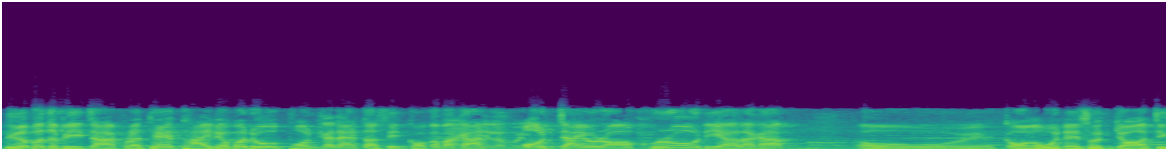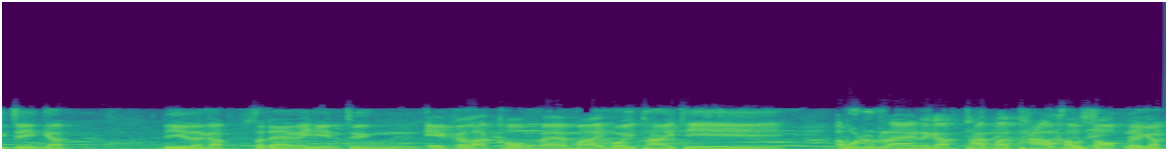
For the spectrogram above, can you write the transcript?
เหนือปัตตภีจากประเทศไทย เดี๋ยวมาดูผลคะแนนตัดสินของกรรมการอดใจรอครู่เดียวแล้วครับ โอ้ยออกอาวุธได้สุดยอดจริง ๆ ครับ นี่แหละครับแสดงให้เห็นถึงเอกลักษณ์ของแม่ไม้มวยไทยที่อาวุธรุนแรงนะครับ ทั้งหมัดเท้าเข่าศอกเลยครับ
